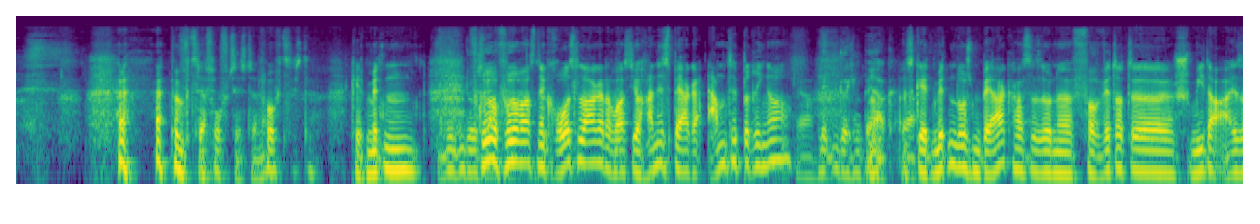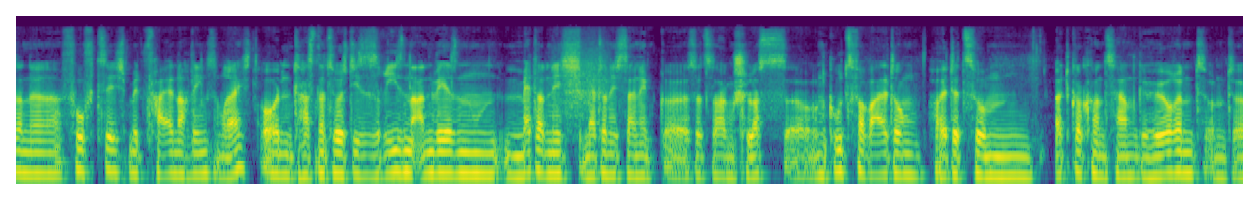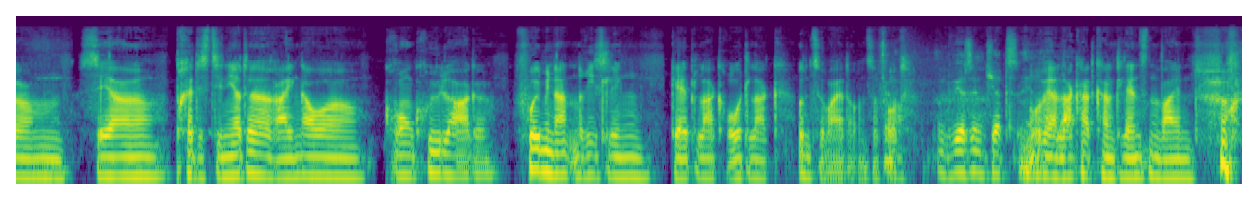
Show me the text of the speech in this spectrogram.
50. Der 50. Ne? 50. Geht mitten. Mitten durch- früher früher war es eine Großlage, da war es Johannisberger Erntebringer. Ja, mitten durch den Berg. Es ja. geht mitten durch den Berg, hast du so eine verwitterte, schmiedeeiserne 50 mit Pfeil nach links und rechts und hast natürlich dieses Riesenanwesen Metternich, Metternich seine äh, sozusagen Schloss- äh, und Gutsverwaltung, heute zum Oetker-Konzern gehörend und ähm, sehr prädestinierte Rheingauer Grand Cru-Lage, fulminanten Riesling, Gelblack, Rotlack und so weiter und so fort. Und wir sind jetzt Nur wer Lack hat, kann glänzen Wein.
